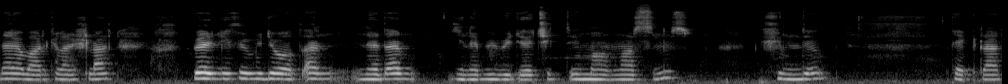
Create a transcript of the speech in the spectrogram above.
Merhaba arkadaşlar. Önceki videodan neden yine bir video çektiğimi anlarsınız. Şimdi tekrar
